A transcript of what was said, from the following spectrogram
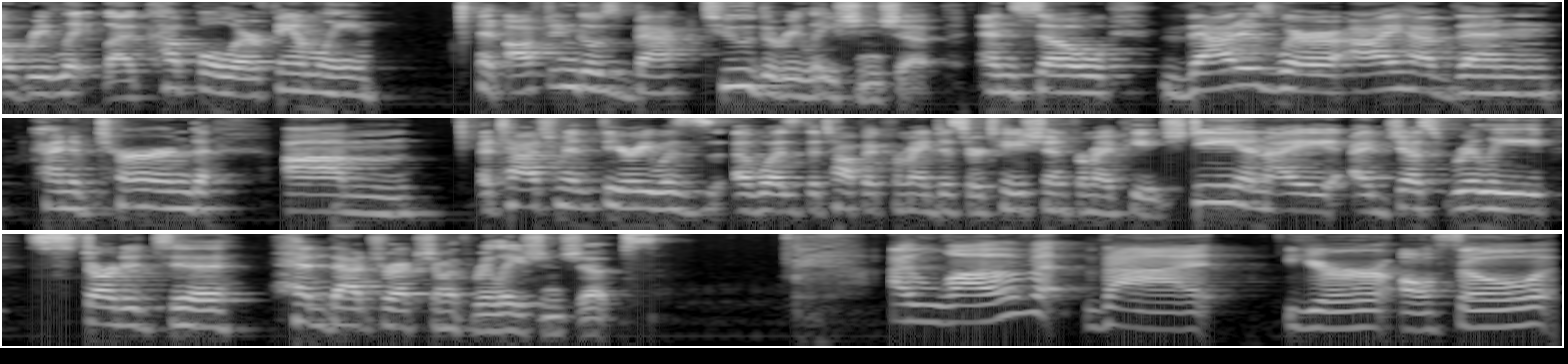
a relate a couple or family, it often goes back to the relationship. And so that is where I have then kind of turned. Um, attachment theory was uh, was the topic for my dissertation for my PhD, and I I just really started to head that direction with relationships. I love that you're also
